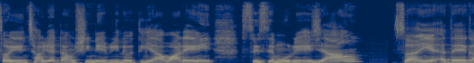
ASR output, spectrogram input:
ဆိုရင်6ရက်တောင်ရှိနေပြီလို့သိရပါတယ်စစ်စစ်မှုတွေအကြောင်း စွမ်းရဲ့အသေးက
